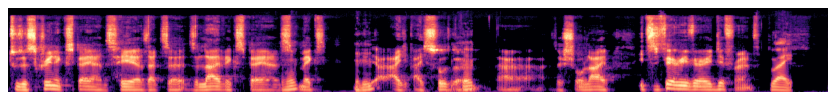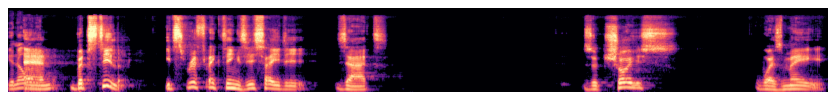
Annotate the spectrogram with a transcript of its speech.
to the screen experience here that the, the live experience mm-hmm. makes Mm-hmm. I, I, saw the mm-hmm. uh, the show live. It's very very different. Right. You know. And but still, it's reflecting this idea that the choice was made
